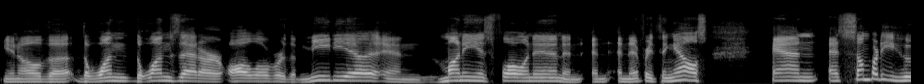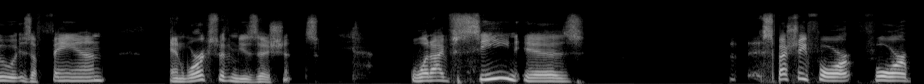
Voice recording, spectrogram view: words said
You know, the the one the ones that are all over the media, and money is flowing in, and and and everything else. And as somebody who is a fan and works with musicians, what I've seen is, especially for for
